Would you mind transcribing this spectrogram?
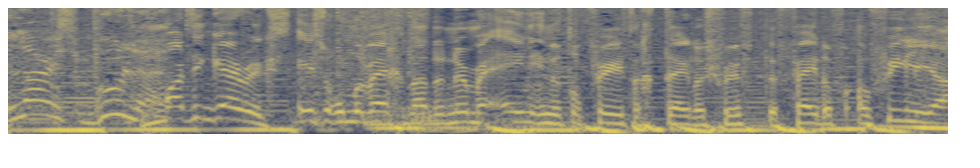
Lars Boelen. Martin Garrix is onderweg naar de nummer 1 in de top 40. Taylor Swift, The Fate of Ophelia.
